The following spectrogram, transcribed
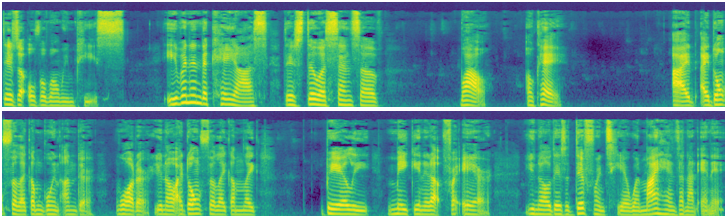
there's an overwhelming peace. Even in the chaos, there's still a sense of wow, okay. I I don't feel like I'm going under water, you know. I don't feel like I'm like barely making it up for air. You know, there's a difference here when my hands are not in it.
